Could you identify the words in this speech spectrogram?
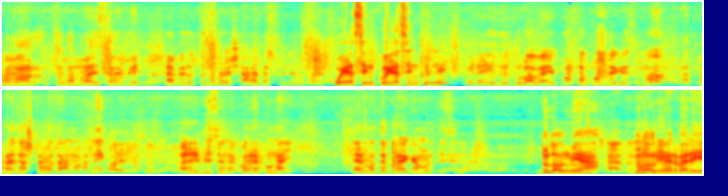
আমার উচ্চতা প্রায় ছয় ফিট সাপের উচ্চতা প্রায় সাড়ে পাঁচ ফিটের উপরে। কই আছেন কই আছেন কইলে এটা এই যে দুলাভাই প্রস্তাব করতে গেছিল রাত প্রায় দশটা বাজে আনুমানিক। বাড়ির পিছনে। ঘরের কোনায়। এর মধ্যে প্রায় কামড় দিছিল। দুলাল মিয়া হ্যাঁ, দুলাল মিয়ার বাড়ি?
